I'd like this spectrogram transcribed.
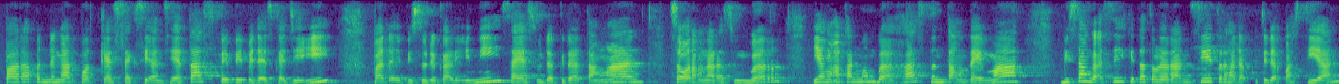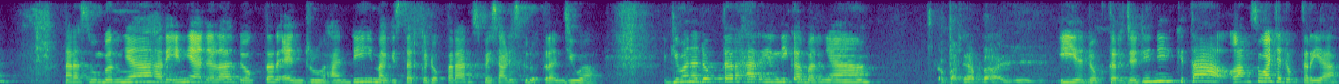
Para pendengar podcast Seksi Ansietas PPPDSKJI, pada episode kali ini saya sudah kedatangan seorang narasumber yang akan membahas tentang tema bisa nggak sih kita toleransi terhadap ketidakpastian. Narasumbernya hari ini adalah Dr. Andrew Handi, Magister Kedokteran, Spesialis Kedokteran Jiwa. Gimana dokter hari ini kabarnya? Kabarnya baik. Iya dokter, jadi nih kita langsung aja dokter ya.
